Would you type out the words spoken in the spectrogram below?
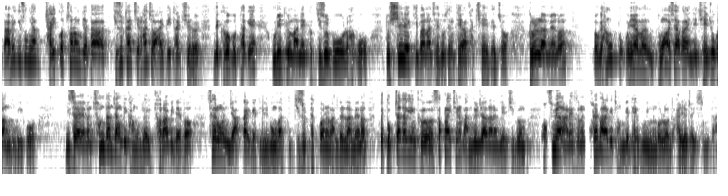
남의 기술 그냥 자기 것처럼 이제 다 기술 탈취를 하죠. IP 탈취를. 근데 그거 못하게 우리들만의 그 기술 보호를 하고 또 신뢰 기반한 제조 생태가 갖춰야 되죠. 그러려면은 여기 한국도 왜냐하면 동아시아가 이제 제조 강국이고 이스라엘은 첨단 장비 강국이 결합이 돼서 새로운 이제 아까 얘기했던 일본 같은 기술 패권을 만들려면은 그 독자적인 그 서플라이 체인을 만들자라는 게 지금 수면 아래서는 활발하게 전개되고 있는 걸로 알려져 있습니다.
